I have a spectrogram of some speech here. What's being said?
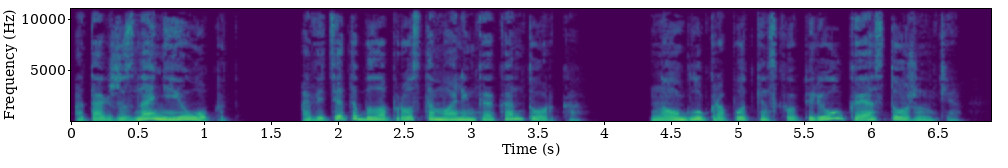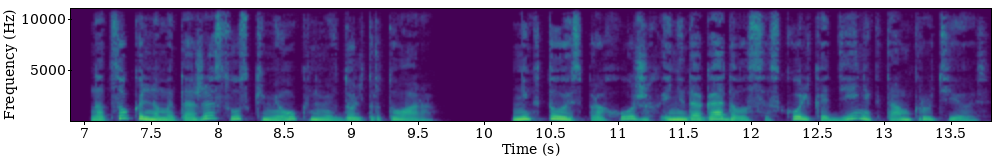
а также знания и опыт. А ведь это была просто маленькая конторка. На углу Кропоткинского переулка и Остоженки, на цокольном этаже с узкими окнами вдоль тротуара. Никто из прохожих и не догадывался, сколько денег там крутилось.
